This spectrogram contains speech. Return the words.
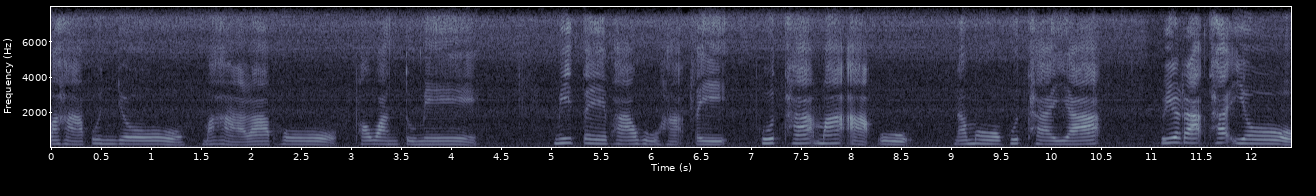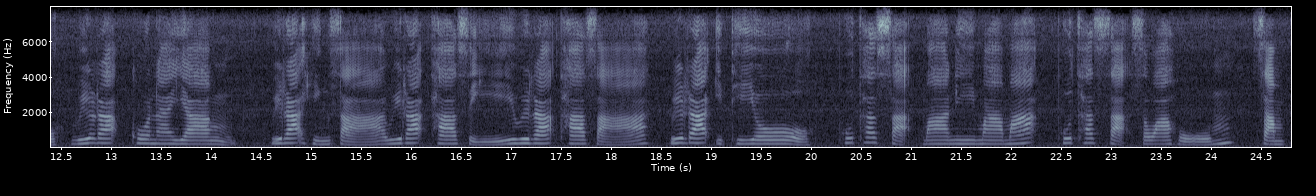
มหาปุญโย มหาลาโภพวันตุเม มิเตพาหุหติ พุทธมะอาอุนโมพุทธายะ วิระทะโย วิระโคนายัง วิระหิงสา วิระทาสี วิระทาสา วิระอิทิโย พุทธสะมานีมามะ พุทธสะสวาโหม สัมป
